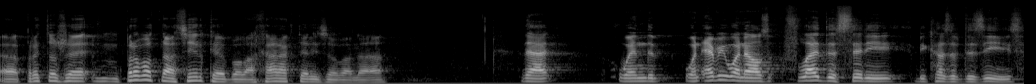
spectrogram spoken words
E, pretože mm, prvotná církev bola charakterizovaná that when, the, when everyone else fled the city because of disease,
